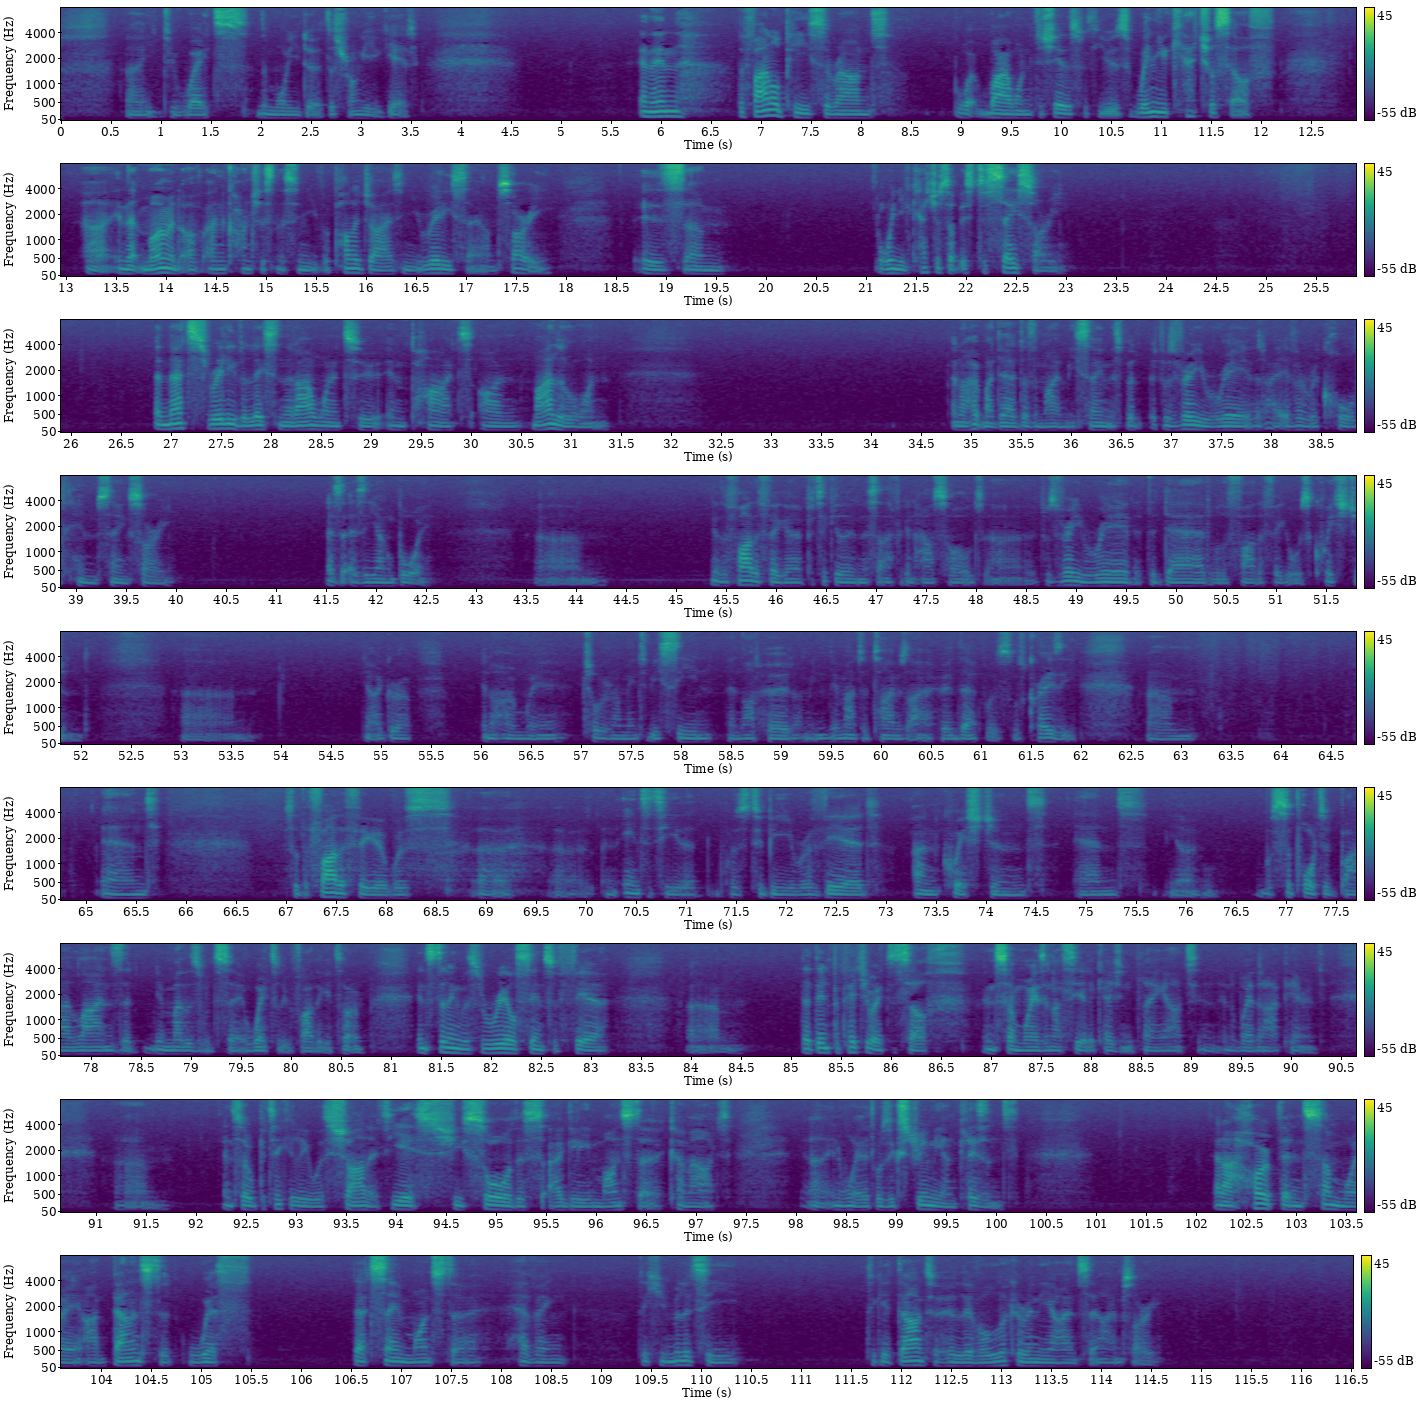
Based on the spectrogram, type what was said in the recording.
uh, you do weights. The more you do it, the stronger you get. And then the final piece around what, why I wanted to share this with you is when you catch yourself uh, in that moment of unconsciousness and you've apologized and you really say, I'm sorry, is um, when you catch yourself is to say sorry. And that's really the lesson that I wanted to impart on my little one. And I hope my dad doesn't mind me saying this, but it was very rare that I ever recalled him saying sorry as a, as a young boy. Um, you know, the father figure, particularly in the South African household, uh, it was very rare that the dad or the father figure was questioned. Um, you know, I grew up in a home where children are meant to be seen and not heard. I mean, the amount of times I heard that was was crazy. Um, and so the father figure was uh, uh, an entity that was to be revered, unquestioned, and you know was supported by lines that your mothers would say, "Wait till your father gets home," instilling this real sense of fear um, that then perpetuates itself in some ways, and I see it occasionally playing out in, in the way that I parent. Um, and so, particularly with Charlotte, yes, she saw this ugly monster come out uh, in a way that was extremely unpleasant. And I hope that in some way I balanced it with that same monster having the humility to get down to her level, look her in the eye, and say, I am sorry.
